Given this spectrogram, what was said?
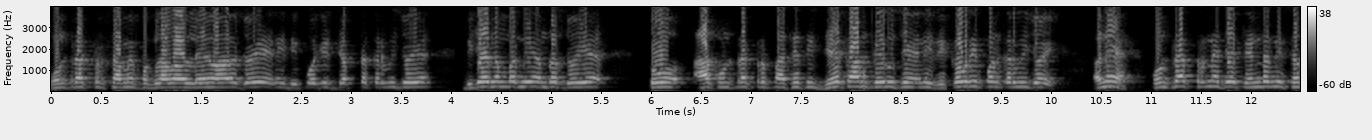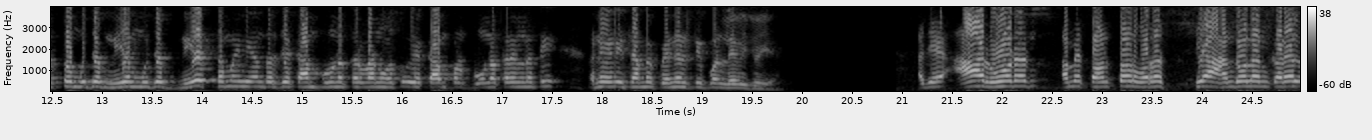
કોન્ટ્રાક્ટર સામે પગલાં લેવા જોઈએ એની ડિપોઝિટ જપ્ત કરવી જોઈએ. બીજા નંબરની અંદર જોઈએ તો આ કોન્ટ્રાક્ટર પાસેથી જે કામ કર્યું છે એની રિકવરી પણ કરવી જોઈએ. અને કોન્ટ્રાક્ટરને જે ટેન્ડરની શરતો મુજબ, નિયમ મુજબ, નિયત સમયની અંદર જે કામ પૂર્ણ કરવાનું હતું, એ કામ પણ પૂર્ણ કરેલ નથી અને એની સામે પેનલ્ટી પણ લેવી જોઈએ. આજે આ રોડ અમે ત્રણ ત્રણ વર્ષથી આંદોલન કરેલ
